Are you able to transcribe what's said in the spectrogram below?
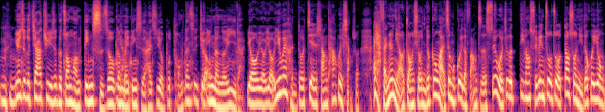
嗯，因为这个家具这个装潢钉死之后跟没钉死还是有不同，但是就因人而异的。有有有，因为很多建商他会想说，哎呀，反正你要装修，你就跟我买这么贵的房子，所以我这个地方随便做做到时候你都会用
